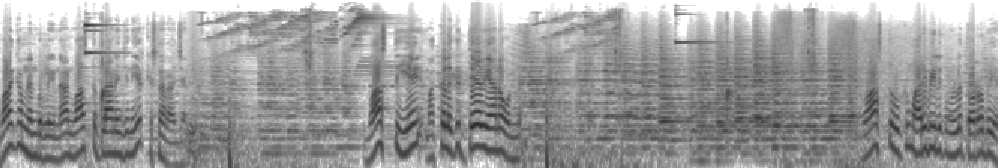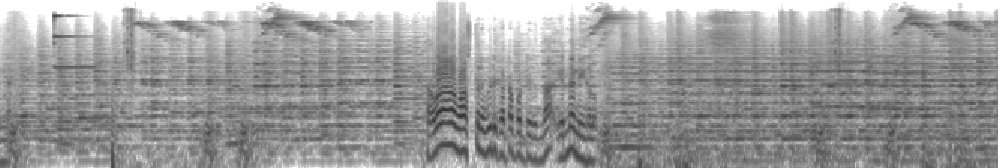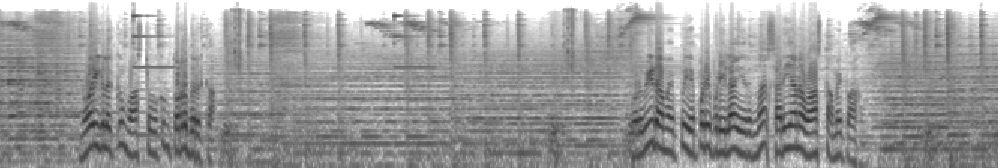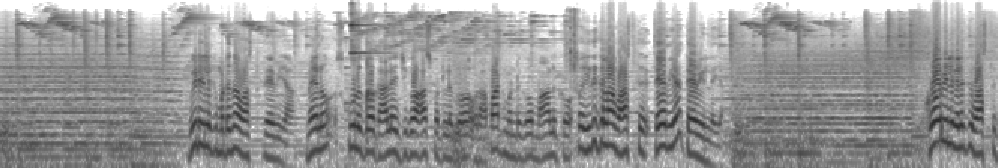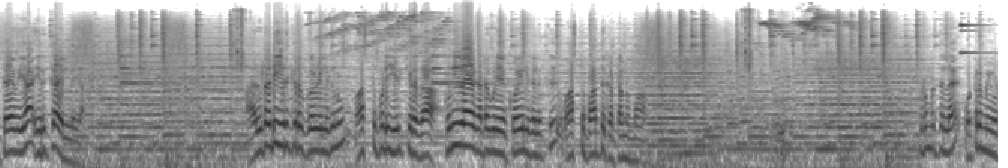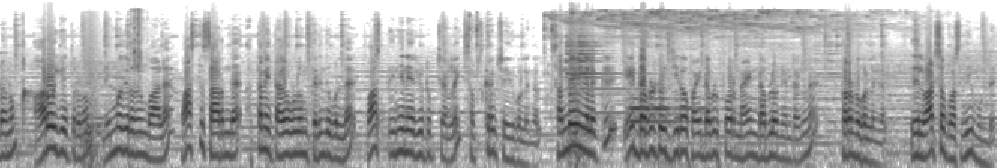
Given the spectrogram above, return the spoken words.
வணக்கம் நண்பர்களே நான் வாஸ்து பிளான் இன்ஜினியர் கிருஷ்ணராஜன். வாஸ்து ஏன் மக்களுக்கு தேவையான ஒன்று வாஸ்துவுக்கும் அறிவியலுக்கும் உள்ள தொடர்பு என்ன? தவறான வாஸ்துல வீடு கட்டப்பட்டிருந்தா என்ன நிகழும்? நோய்களுக்கும் வாஸ்துவுக்கும் தொடர்பு இருக்கா? ஒரு வீடு அமைப்பு எப்படி இப்படிலாம் இருந்தால் சரியான வாஸ்து அமைப்பாகும். வீடுகளுக்கு மட்டும்தான் வாஸ்து தேவையா? மேலும் ஸ்கூலுக்கோ காலேஜுக்கோ ஹாஸ்பிட்டலுக்கோ ஒரு அப்பார்ட்மெண்ட்டுக்கோ மாலுக்கோ ஸோ இதுக்கெல்லாம் வாஸ்து தேவையா தேவையில்லையா? கோவில்களுக்கு வாஸ்து தேவையா இருக்கா இல்லையா? ஆல்ரெடி இருக்கிற கோவில்களும் வாஸ்துப்படி இருக்கிறதா? புதிதாக கட்டக்கூடிய கோயில்களுக்கு வாஸ்து பார்த்து கட்டணுமா? குடும்பத்தில் ஒற்றுமையுடனும் ஆரோக்கியத்துடனும் நிம்மதியுடனும் வாழ வாஸ்து சார்ந்த அத்தனை தகவல்களும் தெரிந்து கொள்ள வாஸ்து இன்ஜினியர் யூடியூப் சேனலை சப்ஸ்கிரைப் செய்து கொள்ளுங்கள். சந்தேகங்களுக்கு eight double two zero five double four nine double one என்ற தொடர்பு கொள்ளுங்கள். இதில் வாட்ஸ்அப் வசதியும் உண்டு.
